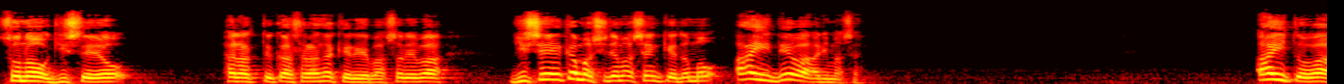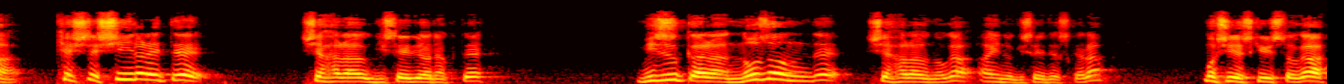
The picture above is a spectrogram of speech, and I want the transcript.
その犠牲を払ってくださらなければそれは犠牲かもしれませんけれども愛ではありません。愛とは決して強いられて支払う犠牲ではなくて自ら望んで支払うのが愛の犠牲ですからもしイエス・キリストが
